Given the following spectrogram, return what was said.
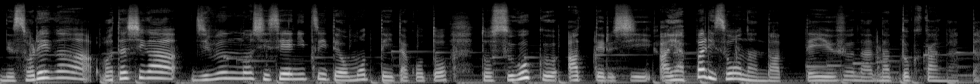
で、それが私が自分の姿勢について思っていたこととすごく合ってるし、あ、やっぱりそうなんだっていう風な納得感があった。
